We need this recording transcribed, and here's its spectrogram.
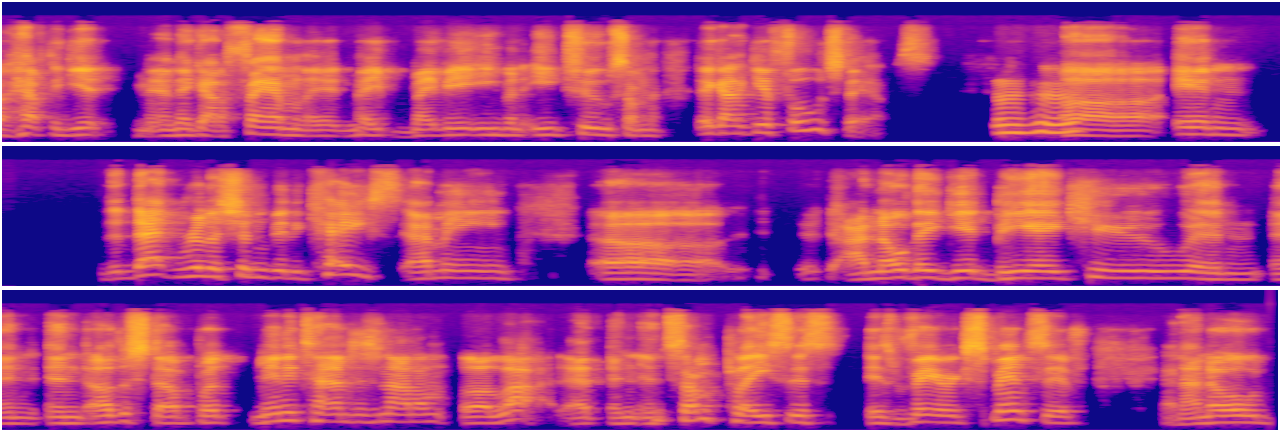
have to get, and they got a family, maybe maybe even E two, something. They got to get food stamps, mm-hmm. uh, and that really shouldn't be the case. I mean, uh, I know they get BAQ and, and and other stuff, but many times it's not a, lot. And in some places, it's very expensive. And I know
